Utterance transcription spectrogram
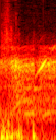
Yeah.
